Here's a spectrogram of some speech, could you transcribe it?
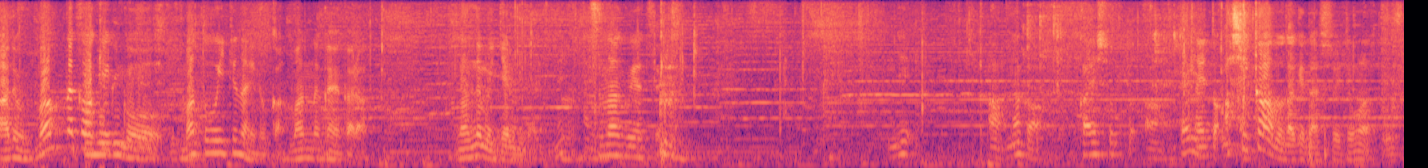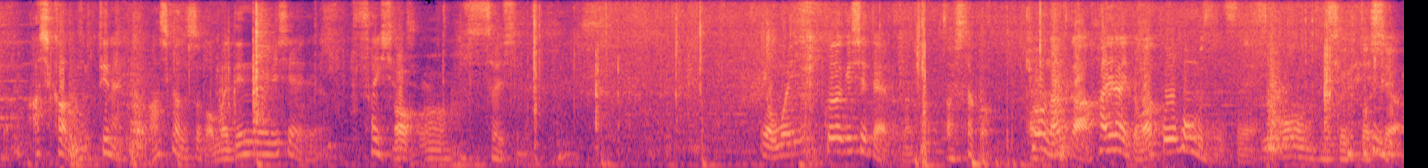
あでも真ん中は結構的置いてないのか。真ん中やから。何でもいけるみたいなつなぐやつやであなんか返しとったあダイえっと足カードだけ出しといてもらっていいですか？足カード持ってない。足カードそうかお前殿堂入りしてないねんな採取です一切しないいやお前1個だけしてたやろな。んか明日か。今日なんかハイライト和光ホームズですね。僕としては。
